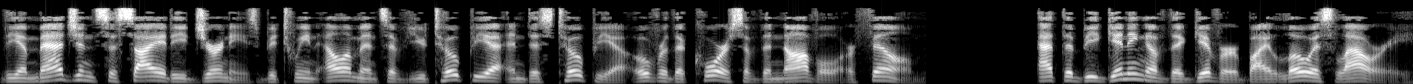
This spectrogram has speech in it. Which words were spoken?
the imagined society journeys between elements of utopia and dystopia over the course of the novel or film. At the beginning of The Giver by Lois Lowry,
